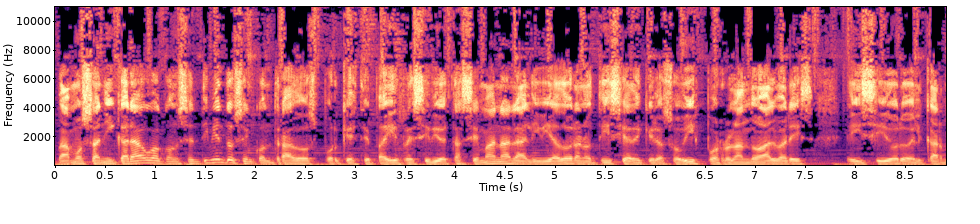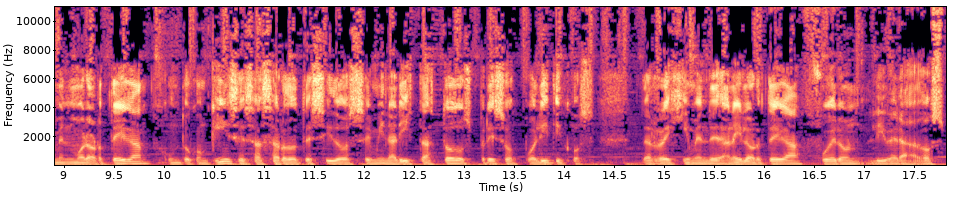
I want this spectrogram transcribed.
Vamos a Nicaragua con sentimientos encontrados porque este país recibió esta semana la aliviadora noticia de que los obispos Rolando Álvarez e Isidoro del Carmen Mora Ortega, junto con 15 sacerdotes y dos seminaristas, todos presos políticos del régimen de Daniel Ortega, fueron liberados.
